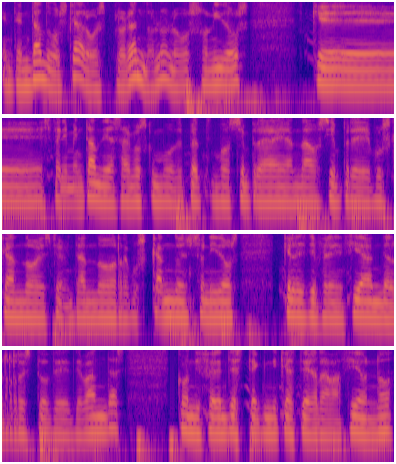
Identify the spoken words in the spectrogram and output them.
intentando buscar o explorando ¿no? nuevos sonidos que experimentando, ya sabemos como Pet Mod siempre ha andado siempre buscando, experimentando, rebuscando en sonidos que les diferencian del resto de, de bandas con diferentes técnicas de grabación, ¿no?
